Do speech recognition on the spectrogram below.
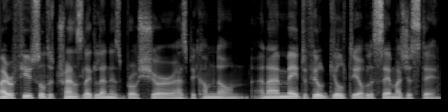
My refusal to translate Lenin's brochure has become known, and I am made to feel guilty of lese majesté.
